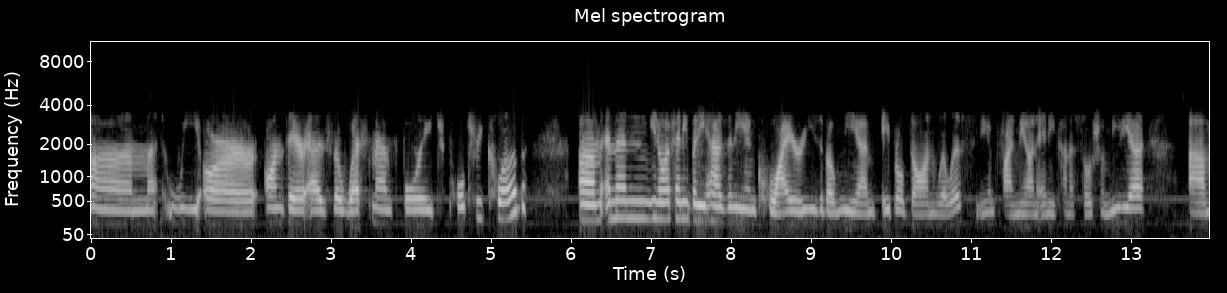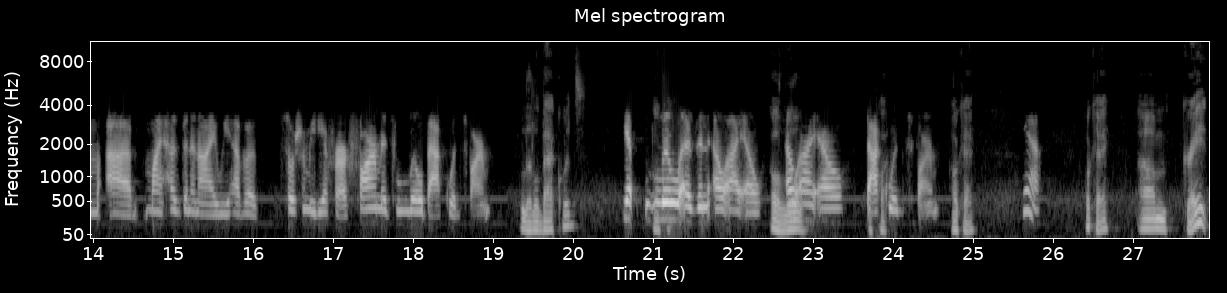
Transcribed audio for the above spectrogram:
Um, we are on there as the Westman's 4-H Poultry Club. Um, and then, you know, if anybody has any inquiries about me, I'm April Dawn Willis. You can find me on any kind of social media. Um, uh, my husband and I, we have a social media for our farm. It's Lil Backwoods Farm. Little Backwoods. Yep, Lil as in L I L. Oh, Lil. L I L Backwoods Farm. Okay. Yeah. Okay. Um, great.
